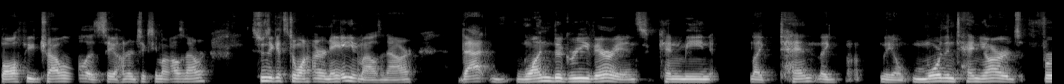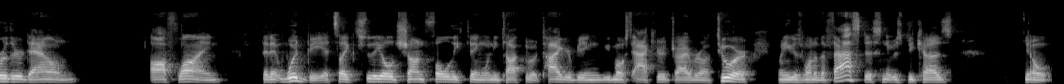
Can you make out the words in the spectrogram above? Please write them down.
ball speed travel, let's say 160 miles an hour. As soon as it gets to 180 miles an hour, that one degree variance can mean like 10, like, you know, more than 10 yards further down offline than it would be. It's like the old Sean Foley thing when he talked about Tiger being the most accurate driver on tour when he was one of the fastest, and it was because you know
